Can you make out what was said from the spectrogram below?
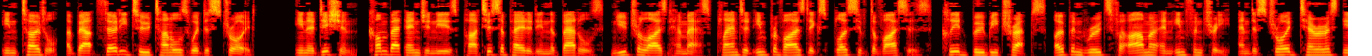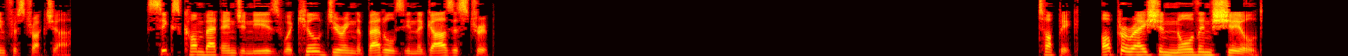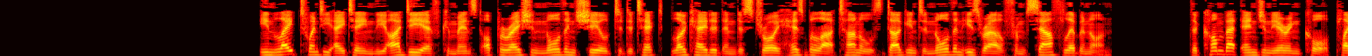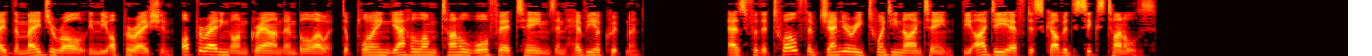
In total, about 32 tunnels were destroyed. In addition, combat engineers participated in the battles, neutralized Hamas planted improvised explosive devices, cleared booby traps, opened routes for armor and infantry, and destroyed terrorist infrastructure. Six combat engineers were killed during the battles in the Gaza Strip. Operation Northern Shield In late 2018 the IDF commenced Operation Northern Shield to detect, located and destroy Hezbollah tunnels dug into northern Israel from South Lebanon. The Combat Engineering Corps played the major role in the operation, operating on ground and below it, deploying Yahalom tunnel warfare teams and heavy equipment. As for 12 January 2019, the IDF discovered six tunnels.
